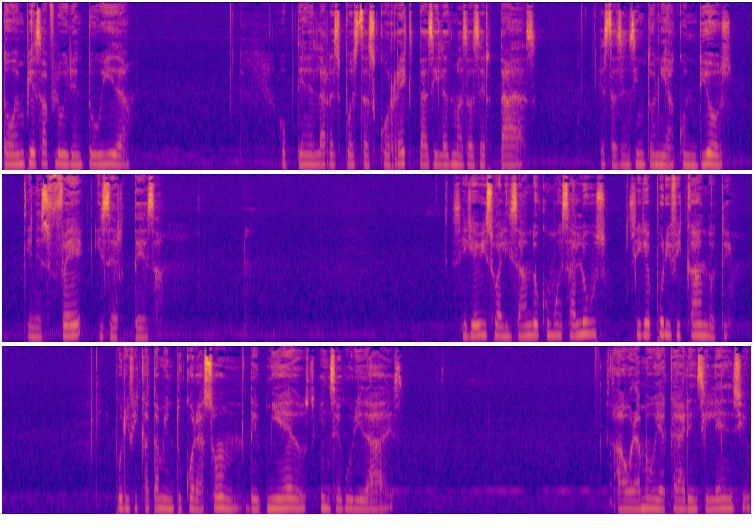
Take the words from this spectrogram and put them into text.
Todo empieza a fluir en tu vida. Obtienes las respuestas correctas y las más acertadas. Estás en sintonía con Dios. Tienes fe y certeza. Sigue visualizando cómo esa luz sigue purificándote. Purifica también tu corazón de miedos, inseguridades. Ahora me voy a quedar en silencio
